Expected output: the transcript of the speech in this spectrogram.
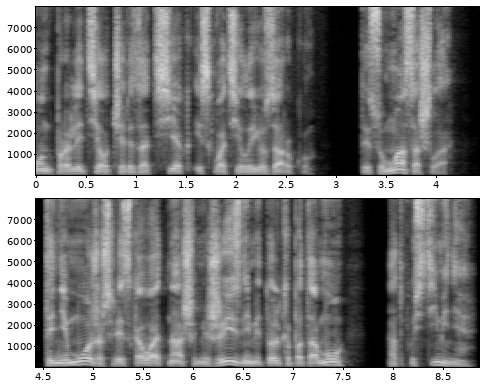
Он пролетел через отсек и схватил ее за руку. «Ты с ума сошла? Ты не можешь рисковать нашими жизнями только потому...» «Отпусти меня»,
